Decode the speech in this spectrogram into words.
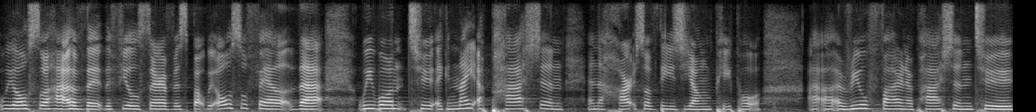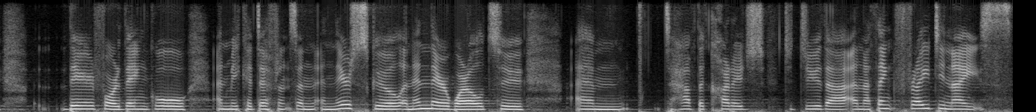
we also have the, the fuel service, but we also felt that we want to ignite a passion in the hearts of these young people, a, a real fire and a passion to therefore then go and make a difference in, in their school and in their world to, um, to have the courage to do that. And I think Friday nights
